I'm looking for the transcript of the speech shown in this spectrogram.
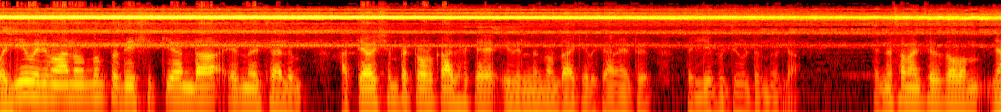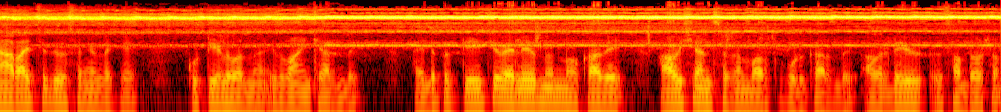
വലിയ വരുമാനമൊന്നും പ്രതീക്ഷിക്കേണ്ട എന്ന് വെച്ചാലും അത്യാവശ്യം പെട്രോൾ കാശൊക്കെ ഇതിൽ നിന്നുണ്ടാക്കിയെടുക്കാനായിട്ട് വലിയ ബുദ്ധിമുട്ടൊന്നുമില്ല. എന്നെ സംബന്ധിച്ചിടത്തോളം ഞായറാഴ്ച ദിവസങ്ങളിലൊക്കെ കുട്ടികൾ വന്ന് ഇത് വാങ്ങിക്കാറുണ്ട്. അതിന്റെ പ്രത്യേകിച്ച് വിലയൊന്നും നോക്കാതെ ആവശ്യാനുസരണം അവർക്ക് കൊടുക്കാറുണ്ട്. അവരുടെയും സന്തോഷം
